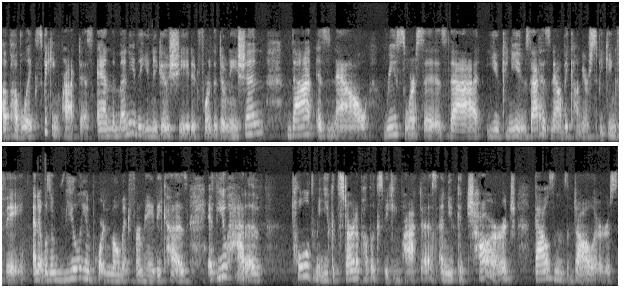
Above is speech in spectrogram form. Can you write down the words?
a public speaking practice. And the money that you negotiated for the donation, that is now resources that you can use. That has now become your speaking fee. And it was a really important moment for me because if you had a told me you could start a public speaking practice and you could charge thousands of dollars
